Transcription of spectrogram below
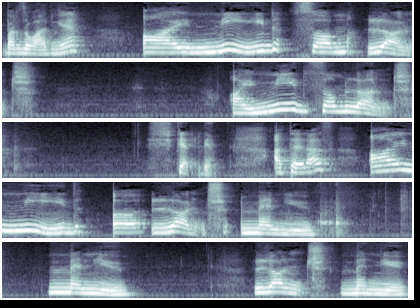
Bardzo ładnie. I need some lunch. I need some lunch. Świetnie. A teraz I need a lunch menu. Menu. Lunch menu.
